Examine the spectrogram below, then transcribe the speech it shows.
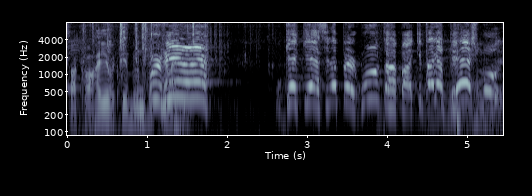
Só corre aqui, Bruno. Por vir, né? O que que é? Você não pergunta, rapaz. Aqui pega peixe, moço.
